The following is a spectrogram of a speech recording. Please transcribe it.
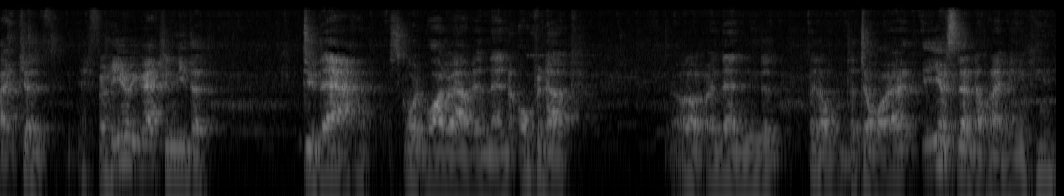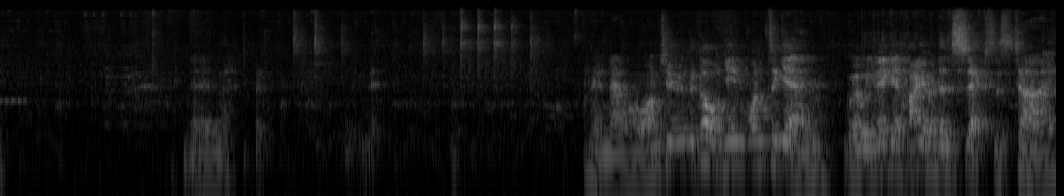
Right, because for here you actually need to do that, squirt water out, and then open up, oh, and then the, you know, the door. You still know what I mean. and and now we're on to the goal game once again, where we make it higher than six this time.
